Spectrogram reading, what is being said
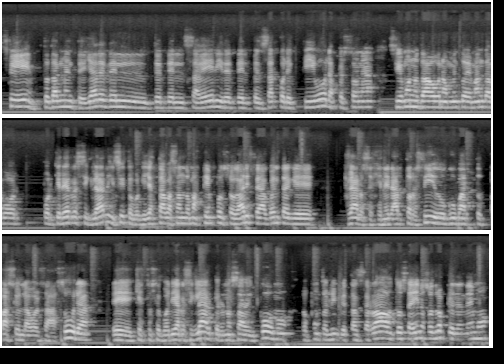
Sí, totalmente. Ya desde el, desde el saber y desde el pensar colectivo, las personas sí hemos notado un aumento de demanda por, por querer reciclar, insisto, porque ya está pasando más tiempo en su hogar y se da cuenta que, claro, se genera harto residuo, ocupa harto espacio en la bolsa de basura, eh, que esto se podría reciclar, pero no saben cómo, los puntos limpios están cerrados, entonces ahí nosotros pretendemos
